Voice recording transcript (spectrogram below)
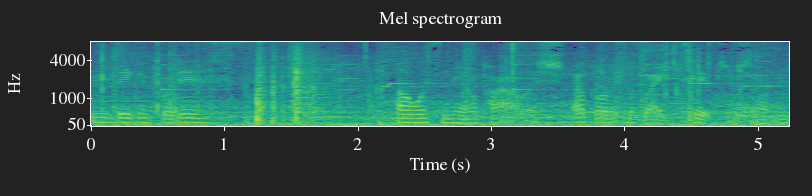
I'm digging for this. Oh, it's nail polish. I thought it was like tips or something.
